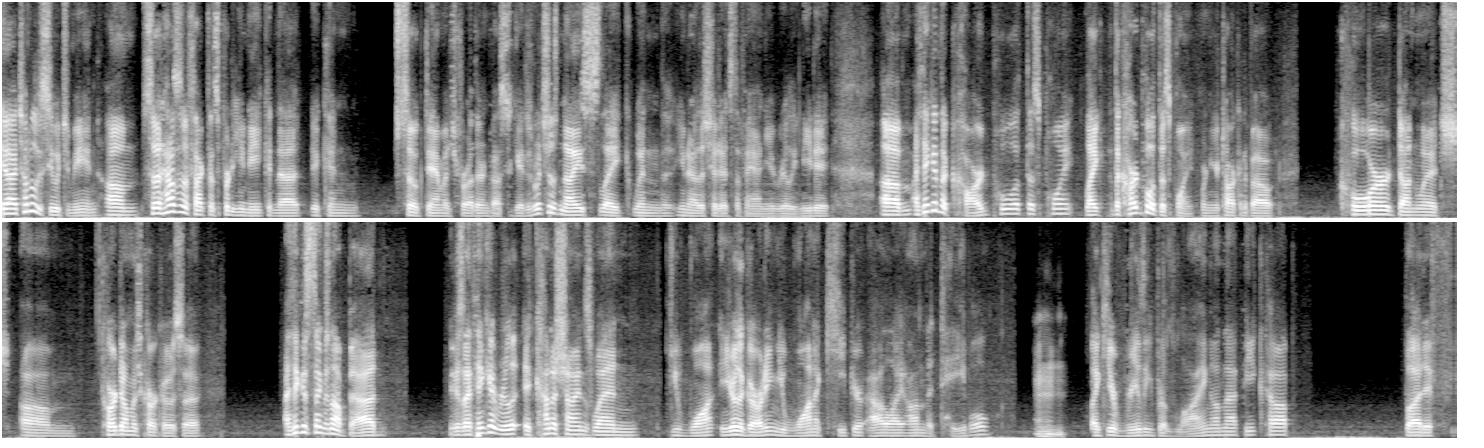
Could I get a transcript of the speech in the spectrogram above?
Yeah, I totally see what you mean. Um, so it has an effect that's pretty unique in that it can soak damage for other investigators, which is nice. Like when the you know the shit hits the fan, you really need it. Um, I think in the card pool at this point, like the card pool at this point, when you're talking about core Dunwich, um, core Dunwich Carcosa, I think this thing's not bad because I think it really it kind of shines when you want you're the guardian, you want to keep your ally on the table. Mhm. like you're really relying on that beat cop. But if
